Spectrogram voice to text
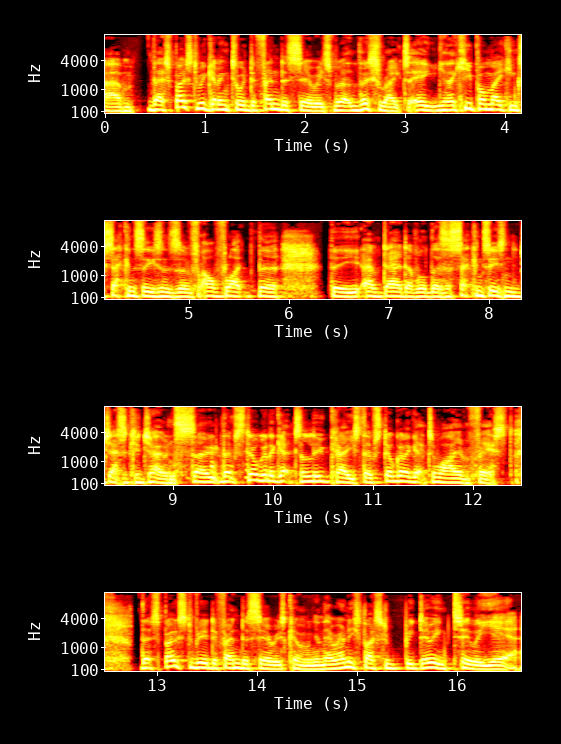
Um, they're supposed to be getting to a Defenders series, but at this rate, it, they keep on making second seasons of, of like the the of Daredevil. There's a second season of Jessica Jones, so they've still got to get to Luke Cage. They've still got to get to Iron Fist. There's supposed to be a Defenders series coming, and they're only supposed to be doing two a year.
